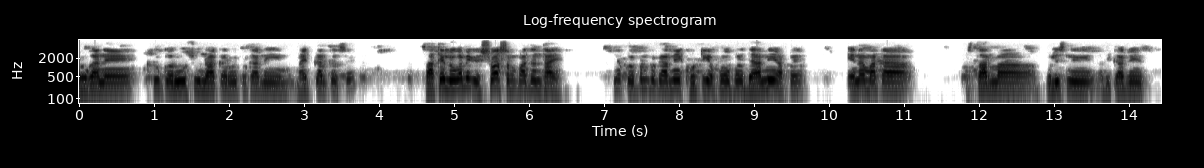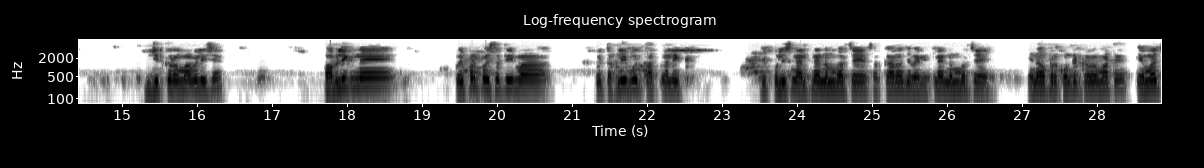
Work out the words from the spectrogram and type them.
લોકોને શું કરવું, શું ના કરવું એ પ્રકારની માહિતગાર કરશે. સાથે લોકોને વિશ્વાસ સંપાદન થાય અને કોઈ પણ પ્રકારની ખોટી અફવાઓ પર ધ્યાન નહીં આપે, એના માટે વિસ્તારમાં પોલીસની અધિકારીની વિઝિટ કરવામાં આવેલી છે. પબ્લિકને કોઈ પણ પરિસ્થિતિમાં કોઈ તકલીફ તાત્કાલિક જે પોલીસના હેલ્પલાઇન નંબર છે, સરકારનો જે હેલ્પલાઇન નંબર છે, એના ઉપર કોન્ટેક્ટ કરવા માટે તેમજ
